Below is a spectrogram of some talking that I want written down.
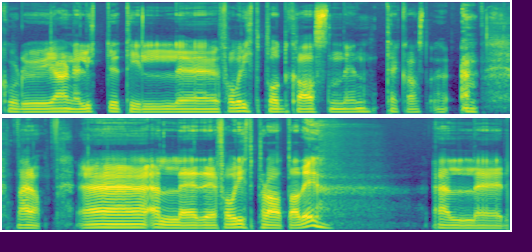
hvor du gjerne lytter til eh, favorittpodkasten din Tekkast Nei da. Eh, eller favorittplata di. Eller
